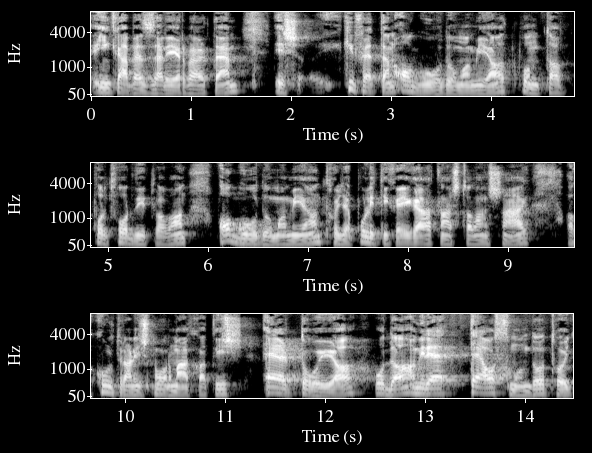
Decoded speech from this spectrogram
inkább ezzel érveltem, és kifejezetten aggódom amiatt, pont, a, pont fordítva van, aggódom amiatt, hogy a politikai gátlástalanság a kulturális normákat is eltolja oda, amire te azt mondod, hogy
